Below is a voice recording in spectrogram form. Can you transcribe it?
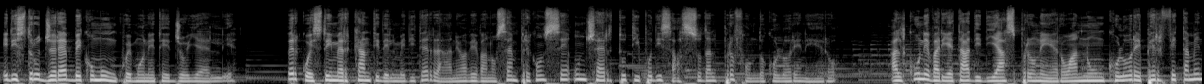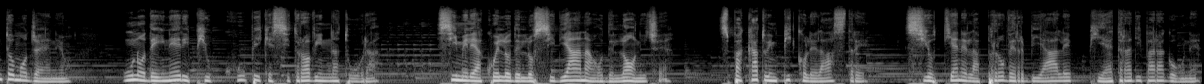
e distruggerebbe comunque monete e gioielli. Per questo i mercanti del Mediterraneo avevano sempre con sé un certo tipo di sasso dal profondo colore nero. Alcune varietà di diaspro nero hanno un colore perfettamente omogeneo, uno dei neri più cupi che si trovi in natura, simile a quello dell'ossidiana o dell'onice. Spaccato in piccole lastre, si ottiene la proverbiale pietra di paragone,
